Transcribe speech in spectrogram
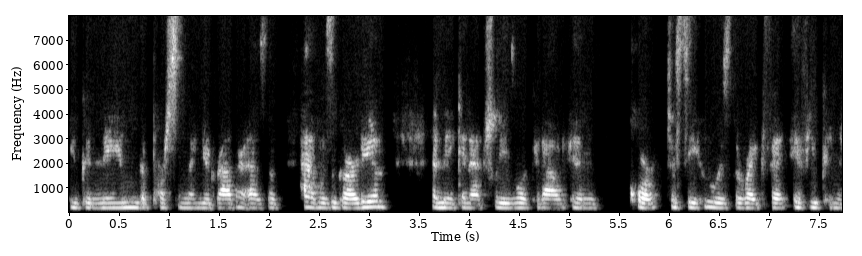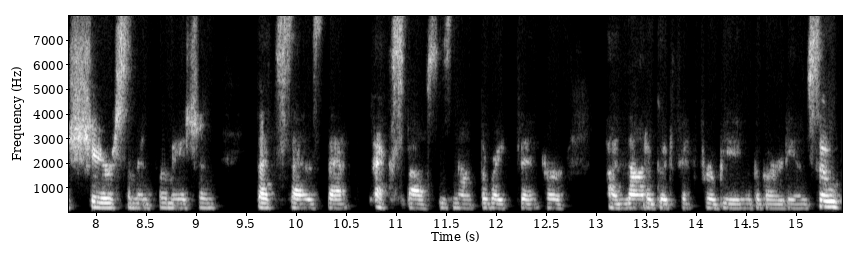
You can name the person that you'd rather has a, have as a guardian, and they can actually work it out in court to see who is the right fit if you can share some information that says that ex spouse is not the right fit or uh, not a good fit for being the guardian. So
